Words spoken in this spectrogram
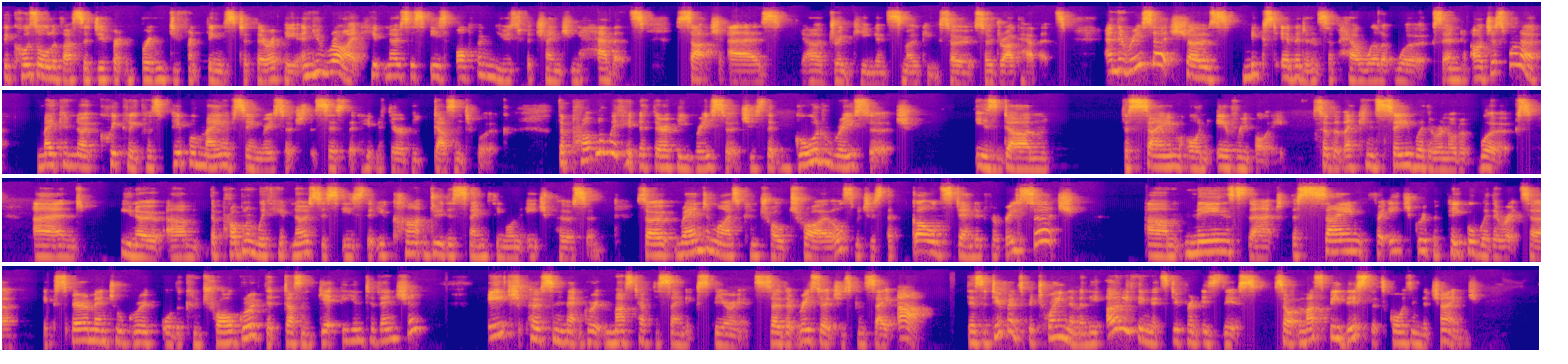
because all of us are different and bring different things to therapy. And you're right, hypnosis is often used for changing habits, such as uh, drinking and smoking, so, so drug habits. And the research shows mixed evidence of how well it works. And I just want to make a note quickly because people may have seen research that says that hypnotherapy doesn't work. The problem with hypnotherapy research is that good research is done the same on everybody so that they can see whether or not it works. And, you know, um, the problem with hypnosis is that you can't do the same thing on each person. So, randomized controlled trials, which is the gold standard for research, um, means that the same for each group of people, whether it's a experimental group or the control group that doesn't get the intervention, each person in that group must have the same experience so that researchers can say, ah, there's a difference between them, and the only thing that's different is this. So it must be this that's causing the change.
